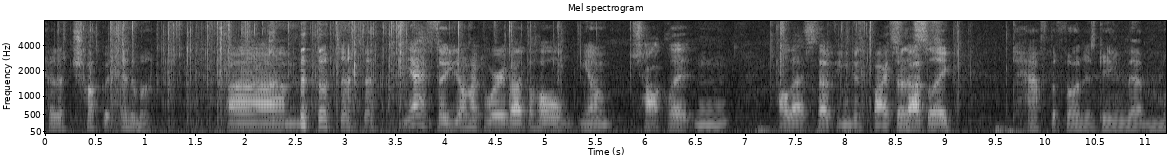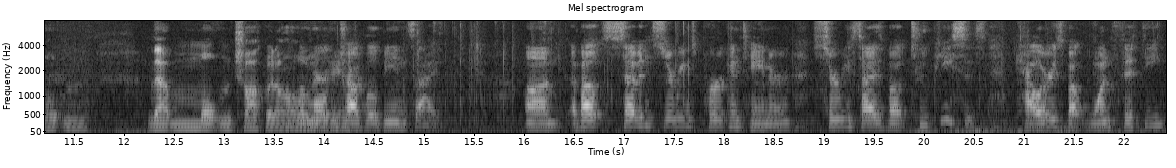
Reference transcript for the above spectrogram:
Had a chocolate enema. Um, yeah, so you don't have to worry about the whole, you know, chocolate and all that stuff. You can just buy stuff. That's like half the fun is getting that molten, that molten chocolate all over the molten chocolate will be inside. Um, about seven servings per container. Serving size about two pieces. Calories about 150.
